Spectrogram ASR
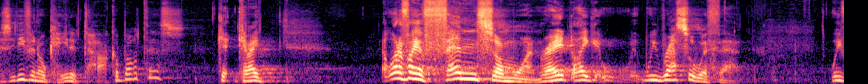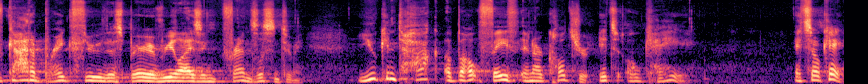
is it even okay to talk about this? Can, can I, what if I offend someone, right? Like, we wrestle with that. we've got to break through this barrier of realizing, friends, listen to me. You can talk about faith in our culture. It's okay. It's okay.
